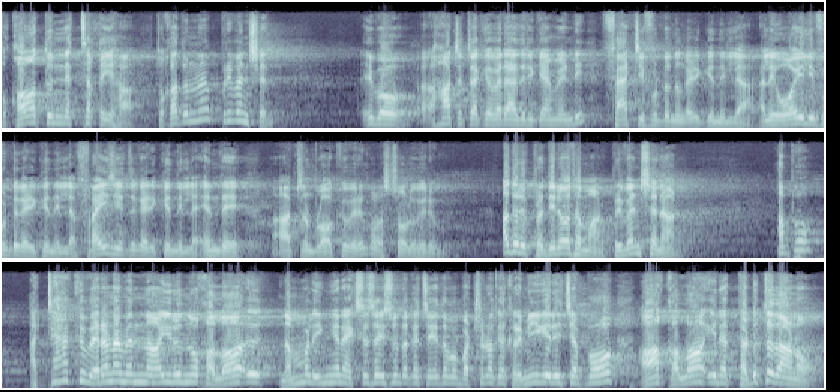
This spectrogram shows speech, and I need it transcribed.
തുക്കാത്തു നെച്ചക്കീഹ തുക്കാത്തു പ്രിവെൻഷൻ ഇപ്പോൾ ഹാർട്ട് അറ്റാക്ക് വരാതിരിക്കാൻ വേണ്ടി ഫാറ്റി ഫുഡൊന്നും കഴിക്കുന്നില്ല അല്ലെങ്കിൽ ഓയിലി ഫുഡ് കഴിക്കുന്നില്ല ഫ്രൈ ചെയ്ത് കഴിക്കുന്നില്ല എന്തേ? ആർട്ടർ ബ്ലോക്ക് വരും കൊളസ്ട്രോൾ വരും. അതൊരു പ്രതിരോധമാണ് പ്രിവെൻഷനാണ് അപ്പോൾ അറ്റാക്ക് വരണമെന്നായിരുന്നു കലാ നമ്മൾ ഇങ്ങനെ എക്സസൈസും ഇതൊക്കെ ചെയ്തപ്പോൾ ഭക്ഷണമൊക്കെ ക്രമീകരിച്ചപ്പോൾ ആ കലാഇനെ തടുത്തതാണോ?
